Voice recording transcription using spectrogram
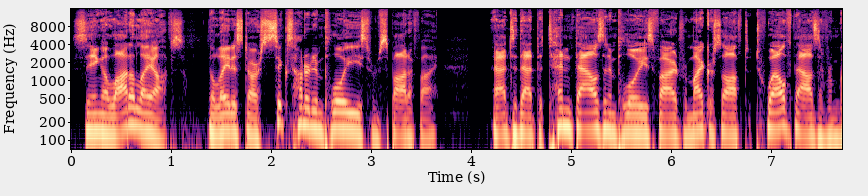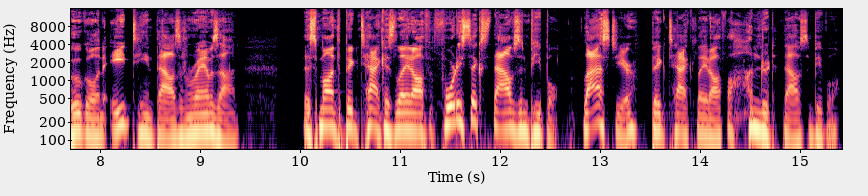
seeing a lot of layoffs. The latest are 600 employees from Spotify. Add to that the 10,000 employees fired from Microsoft, 12,000 from Google, and 18,000 from Amazon. This month, Big Tech has laid off 46,000 people. Last year, Big Tech laid off 100,000 people.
